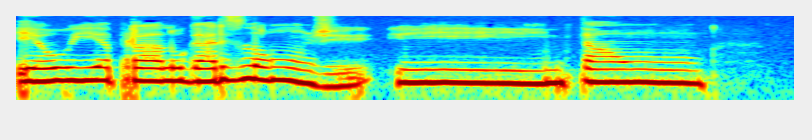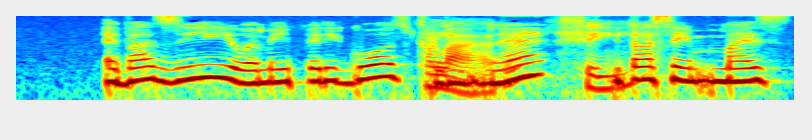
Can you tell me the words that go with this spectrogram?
eu ia para lugares longe. E então é vazio, é meio perigoso, claro, né? Sim. Então assim, mas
